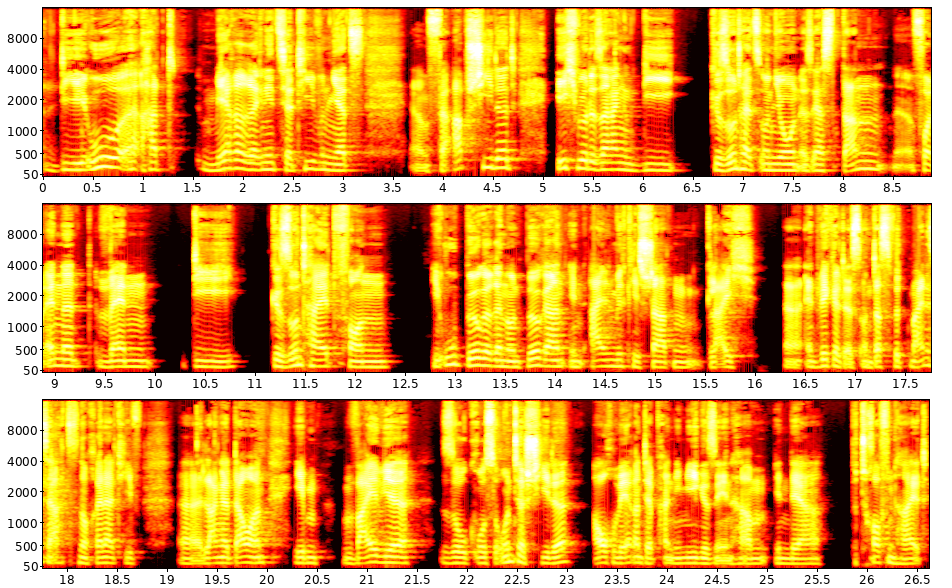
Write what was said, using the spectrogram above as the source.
Die EU hat mehrere Initiativen jetzt äh, verabschiedet. Ich würde sagen, die Gesundheitsunion ist erst dann äh, vollendet, wenn die Gesundheit von EU-Bürgerinnen und Bürgern in allen Mitgliedstaaten gleich äh, entwickelt ist. Und das wird meines Erachtens noch relativ äh, lange dauern, eben weil wir so große Unterschiede auch während der Pandemie gesehen haben in der Betroffenheit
